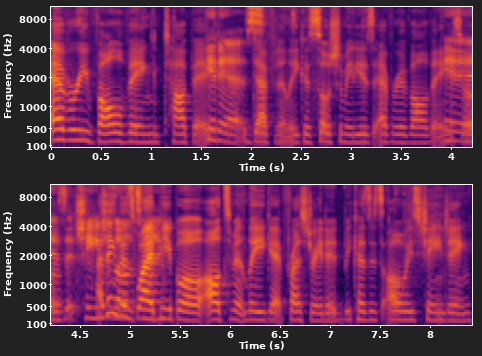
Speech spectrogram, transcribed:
ever evolving topic. It is. definitely because social media is ever evolving. It so is. It I changes think all that's why people ultimately get frustrated because it's always changing.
